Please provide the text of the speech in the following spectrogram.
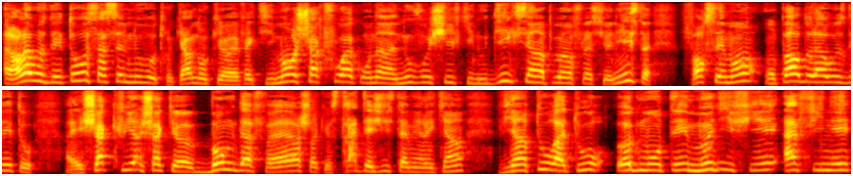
alors la hausse des taux, ça c'est le nouveau truc. Hein. Donc euh, effectivement, chaque fois qu'on a un nouveau chiffre qui nous dit que c'est un peu inflationniste, forcément, on parle de la hausse des taux. Et chaque, chaque euh, banque d'affaires, chaque stratégiste américain vient tour à tour augmenter, modifier, affiner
